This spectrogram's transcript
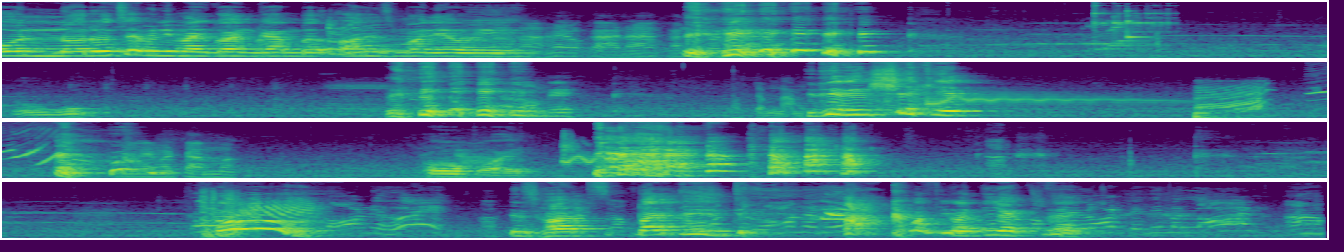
Oh no, don't tell me the man go and gamble all his money away. อ่ะให้โอกาสนะครั้งเดียวนะ oh. ลองดิ เราจำนำ he didn't shake it. มีอะไรมาจำอ่ะ Oh boy. oh, ร้อนเนี่ยเฮ้ย it's hot. But this hot coffee. What do you กาแฟ expect? ร้อนแต่นี่มันร้อนอ้าว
